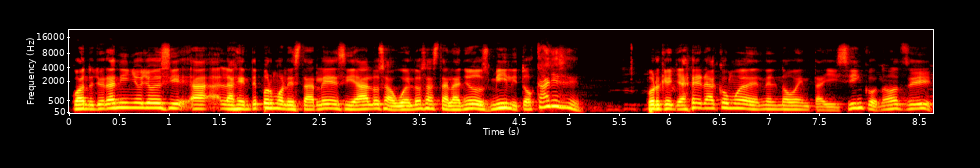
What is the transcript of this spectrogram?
Cuando yo era niño, yo decía, a la gente por molestar le decía a los abuelos hasta el año 2000 y todo, cállese, porque ya era como en el 95, ¿no? Sí,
